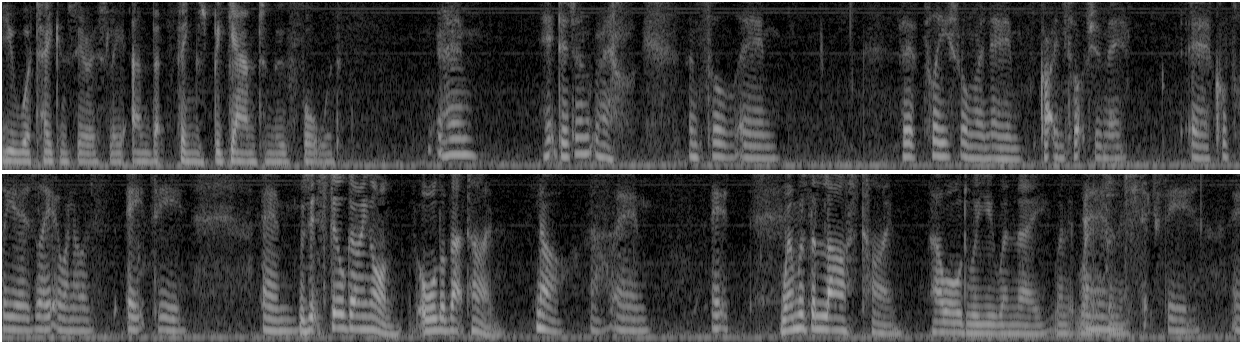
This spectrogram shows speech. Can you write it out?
you were taken seriously and that things began to move forward? Um, it didn't really until um, the policewoman um, got in touch with me a couple of years later when I was 18. Um, Was it still going on all of that time? no, no. Um, it, When was the last time? How old were you when they when it when it um, finished? 16. Um,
